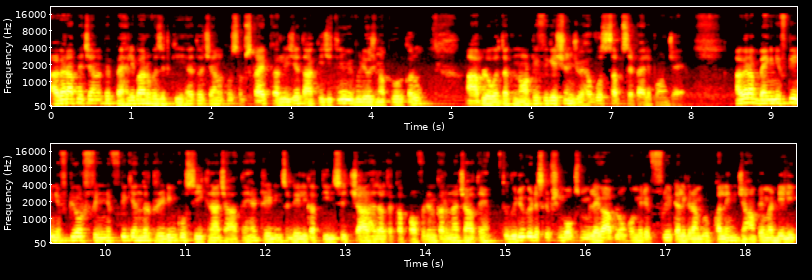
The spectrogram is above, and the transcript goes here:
अगर आपने चैनल पर पहली बार विज़िट की है तो चैनल को सब्सक्राइब कर लीजिए ताकि जितनी भी वीडियोज़ मैं अपलोड करूँ, आप लोगों तक नोटिफिकेशन जो है वो सबसे पहले पहुँच जाए। अगर आप बैंक निफ्टी निफ्टी और फिन निफ्टी के अंदर ट्रेडिंग को सीखना चाहते हैं ट्रेडिंग से डेली का तीन से चार हज़ार तक का प्रॉफिट एन करना चाहते हैं तो वीडियो के डिस्क्रिप्शन बॉक्स में मिलेगा आप लोगों को मेरे फ्री टेलीग्राम ग्रुप का लिंक जहाँ पे मैं डेली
